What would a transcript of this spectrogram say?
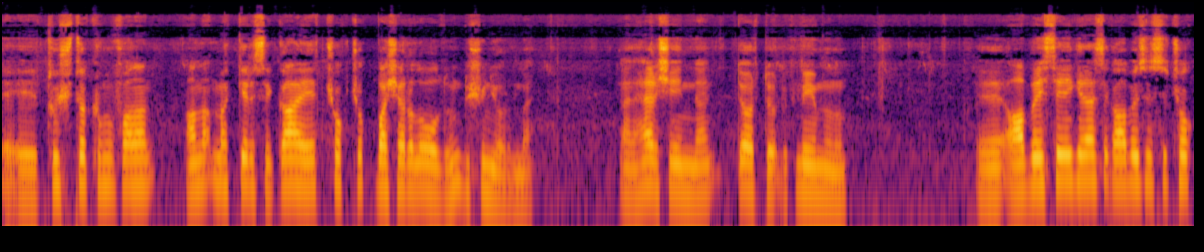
E, tuş takımı falan anlatmak gerekirse gayet çok çok başarılı olduğunu düşünüyorum ben. Yani her şeyinden dört dörtlük memnunum. E, ABS'ye girersek ABS'si çok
